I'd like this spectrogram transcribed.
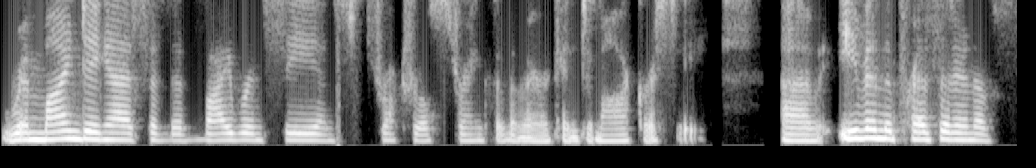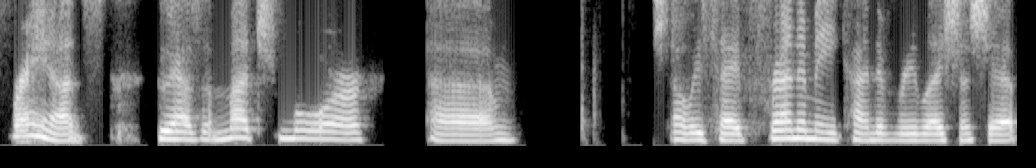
reminding us of the vibrancy and structural strength of American democracy. Um, even the president of France, who has a much more um, shall we say, frenemy kind of relationship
